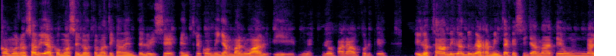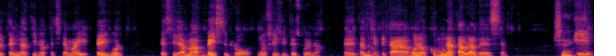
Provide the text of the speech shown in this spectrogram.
como no sabía cómo hacerlo automáticamente, lo hice entre comillas manual y lo he parado porque. Y lo estaba migrando una herramienta que se llama, que es una alternativa que se llama Airtable, que se llama Base Row. No sé si te suena. Típica, bueno, como una tabla de ese. Y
